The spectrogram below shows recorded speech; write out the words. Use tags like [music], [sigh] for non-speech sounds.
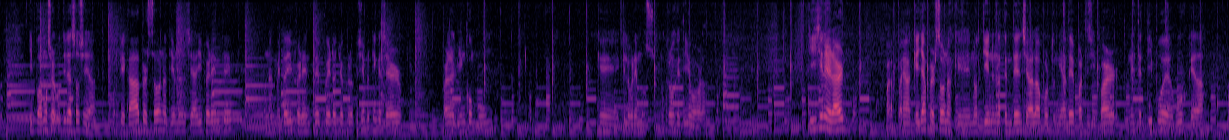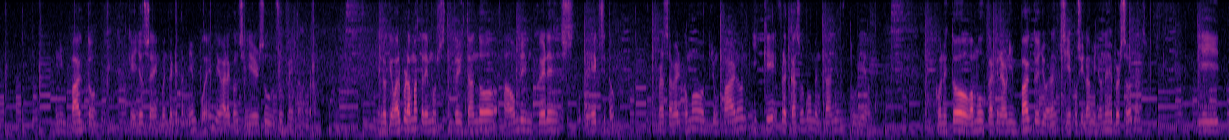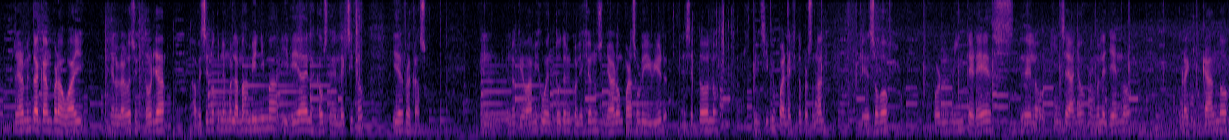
y podamos ser útiles a la sociedad, porque cada persona tiene una necesidad diferente, una meta diferente, pero yo creo que siempre tiene que ser para el bien común que, que logremos nuestro objetivo, ¿verdad? Y generar aquellas personas que no tienen la tendencia a la oportunidad de participar en este tipo de búsqueda, un impacto que ellos se den cuenta que también pueden llegar a conseguir sus metas. En lo que va al programa estaremos entrevistando a hombres y mujeres de éxito para saber cómo triunfaron y qué fracasos momentáneos tuvieron. Con esto vamos a buscar generar un impacto y ayudar, si es posible, a millones de personas y realmente acá en Paraguay y a lo largo de su historia a veces no tenemos la más mínima idea de las causas del éxito y del fracaso. En, lo que va mi juventud en el colegio nos enseñaron para sobrevivir, excepto los principios para el éxito personal, que eso por mi interés de los 15 años vengo leyendo, practicando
